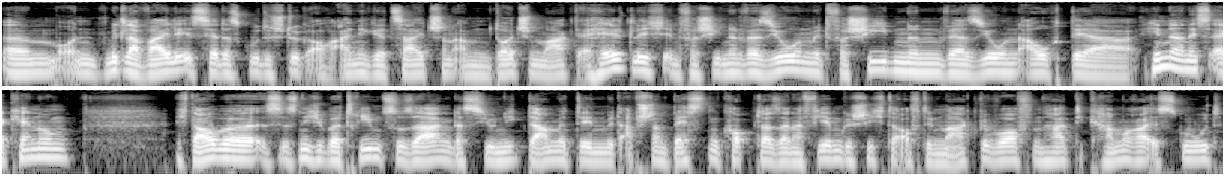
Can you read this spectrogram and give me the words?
Ähm, und mittlerweile ist ja das gute Stück auch einige Zeit schon am deutschen Markt erhältlich in verschiedenen Versionen, mit verschiedenen Versionen auch der Hinderniserkennung. Ich glaube, es ist nicht übertrieben zu sagen, dass Unique damit den mit Abstand besten Copter seiner Firmengeschichte auf den Markt geworfen hat. Die Kamera ist gut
